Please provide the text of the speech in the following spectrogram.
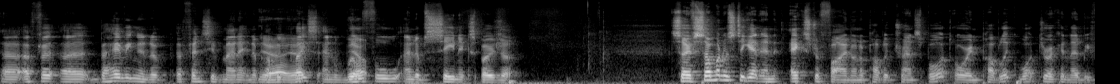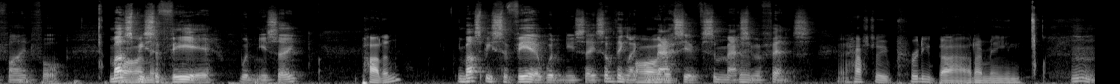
uh, uh, behaving in an offensive manner in a public yeah. place and willful and obscene exposure. So, if someone was to get an extra fine on a public transport or in public, what do you reckon they'd be fined for? Must Well, be I mean- severe, wouldn't you say? Pardon? It must be severe, wouldn't you say? Something like Oh, massive, some massive offence. It have to be pretty bad. I mean, Hmm.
